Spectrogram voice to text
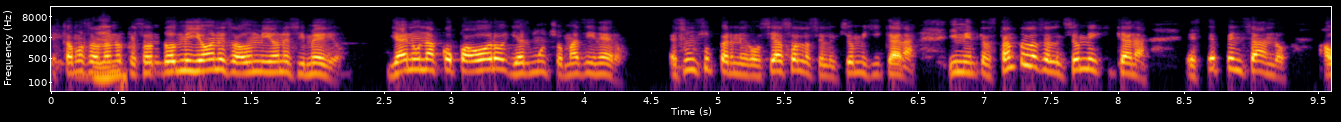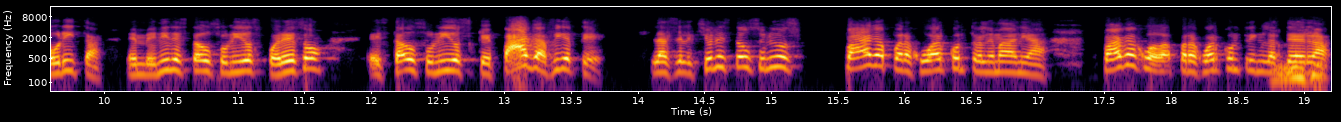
estamos hablando que son dos millones a dos millones y medio. Ya en una Copa Oro ya es mucho más dinero. Es un super negociazo la selección mexicana. Y mientras tanto la selección mexicana esté pensando ahorita en venir a Estados Unidos, por eso Estados Unidos que paga, fíjate, la selección de Estados Unidos paga para jugar contra Alemania, paga para jugar contra Inglaterra,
